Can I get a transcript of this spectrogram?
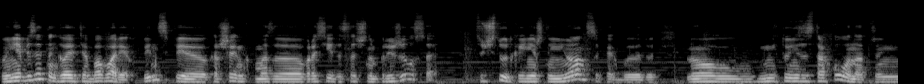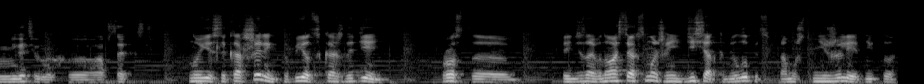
Ну, не обязательно говорить об авариях. В принципе, каршеринг в России достаточно прижился. Существуют, конечно, нюансы, как бы, но никто не застрахован от негативных э, обстоятельств. Ну, если каршеринг бьется каждый день, просто, я не знаю, в новостях смотришь, они десятками лупятся, потому что не жалеет никто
